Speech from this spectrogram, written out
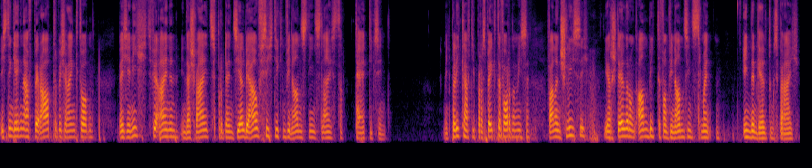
ist hingegen auf Berater beschränkt worden, welche nicht für einen in der Schweiz prudentiell beaufsichtigten Finanzdienstleister tätig sind. Mit Blick auf die Prospekterfordernisse fallen schließlich die Ersteller und Anbieter von Finanzinstrumenten in den Geltungsbereich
